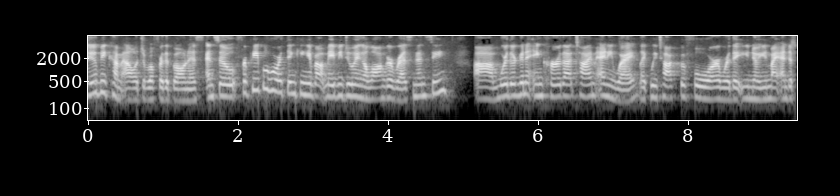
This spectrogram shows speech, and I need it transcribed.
do become eligible for the bonus. And so, for people who are thinking about maybe doing a longer residency, um, where they're going to incur that time anyway, like we talked before, where that you know you might end up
